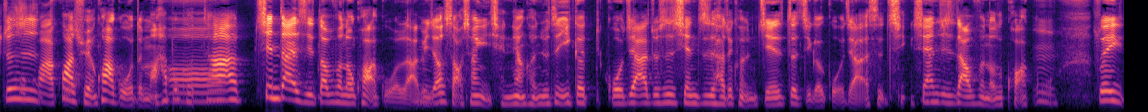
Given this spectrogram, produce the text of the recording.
就是跨全跨国的嘛，他不可，他现在其实大部分都跨国了啦，比较少像以前那样，可能就是一个国家就是限制，他就可能接这几个国家的事情。现在其实大部分都是跨国，所以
